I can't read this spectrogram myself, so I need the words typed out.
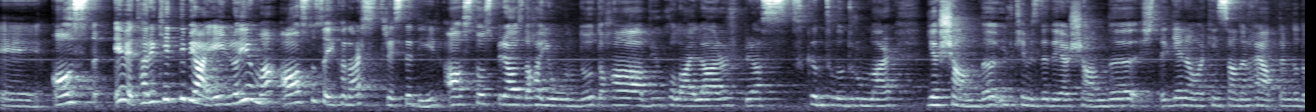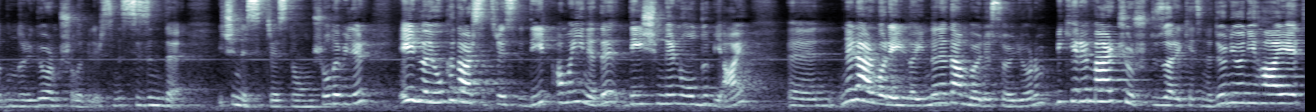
Ee, Ağustos, evet hareketli bir ay Eylül ayı ama Ağustos ayı kadar stresli değil. Ağustos biraz daha yoğundu. Daha büyük olaylar, biraz sıkıntılı durumlar yaşandı. Ülkemizde de yaşandı. İşte genel olarak insanların hayatlarında da bunları görmüş olabilirsiniz. Sizin de içinde stresli olmuş olabilir. Eylül ayı o kadar stresli değil ama yine de değişimlerin olduğu bir ay. Ee, neler var Eylül ayında? Neden böyle söylüyorum? Bir kere Merkür düz hareketine dönüyor nihayet.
